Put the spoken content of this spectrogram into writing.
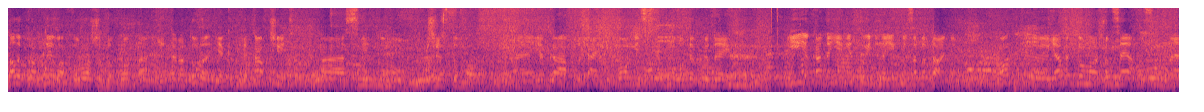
Але правдива, хороша, добротна література, яка вчить е, світлому, чистому, е, яка плекає духовність молодих людей і яка дає відповіді на їхні запитання. От я так думаю, що це основне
